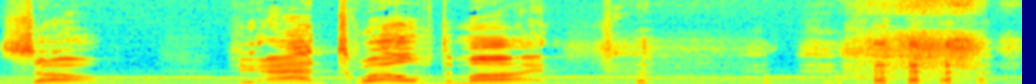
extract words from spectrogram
So, if you add 12 to mine,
